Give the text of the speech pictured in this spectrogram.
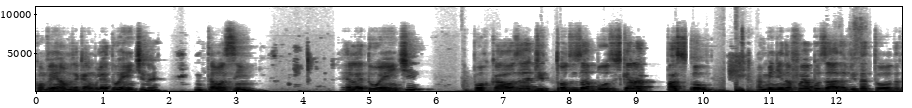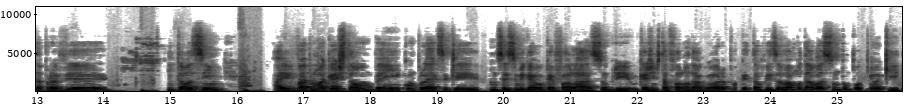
convenhamos, é que é uma mulher doente, né? Então, assim, ela é doente por causa de todos os abusos que ela passou. A menina foi abusada a vida toda, dá pra ver. Então, assim, aí vai para uma questão bem complexa que não sei se o Miguel quer falar sobre o que a gente está falando agora, porque talvez eu vá mudar o assunto um pouquinho aqui.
